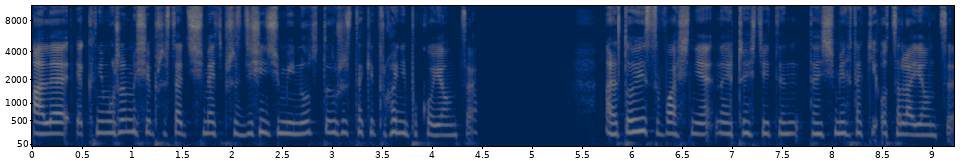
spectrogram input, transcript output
ale jak nie możemy się przestać śmiać przez 10 minut, to już jest takie trochę niepokojące. Ale to jest właśnie najczęściej ten, ten śmiech taki ocalający.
